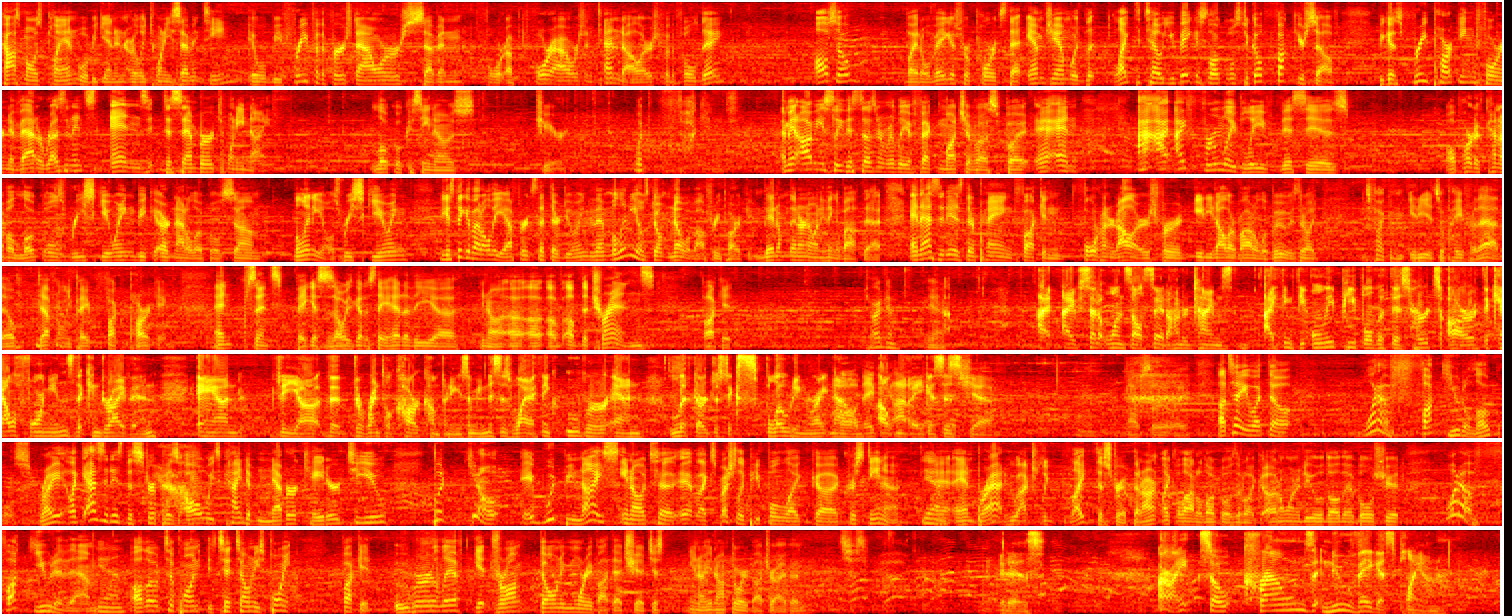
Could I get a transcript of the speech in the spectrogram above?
Cosmo's plan will begin in early 2017. It will be free for the first hour, seven for up to four hours, and $10 for the full day. Also, Vital Vegas reports that MGM would li- like to tell you Vegas locals to go fuck yourself because free parking for Nevada residents ends December 29th. Local casinos cheer. What fucking. I mean, obviously, this doesn't really affect much of us, but. And I I firmly believe this is all part of kind of a locals reskewing, bec- or not a locals, um, millennials reskewing. Because think about all the efforts that they're doing to them. Millennials don't know about free parking. They don't. They don't know anything about that. And as it is, they're paying fucking four hundred dollars for an eighty dollar bottle of booze. They're like, these fucking idiots will pay for that. They'll definitely pay for fucking parking. And since Vegas has always got to stay ahead of the, uh, you know, uh, of, of the trends, fuck it. Charge them Yeah. I, I've said it once, I'll say it a hundred times. I think the only people that this hurts are the Californians that can drive in and the uh, the the rental car companies. I mean, this is why I think Uber and Lyft are just exploding right now Oh, out in Vegas. Is yeah. Absolutely. I'll tell you what, though, what a fuck you to locals, right? Like as it is, the strip has always kind of never catered to you. But you know, it would be nice, you know, to eh, like especially people like uh, Christina Yeah. and, and Brad who actually like the strip that aren't like a lot of locals that are like, oh, I don't want to deal with all that bullshit. What a fuck you to them. Yeah. Although to point to Tony's point, fuck it, Uber or Lyft, get drunk, don't even worry about that shit. Just you know, you don't have to worry about driving. It's just It is. All right. So Crown's new Vegas plan.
